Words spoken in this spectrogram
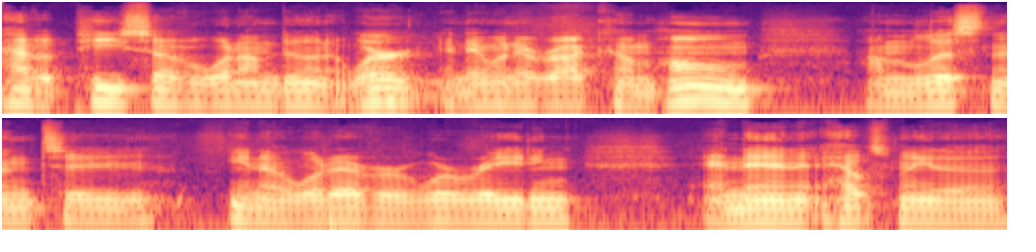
have a peace over what I'm doing at work. And then mm-hmm. whenever I come home, I'm listening to, you know, whatever we're reading. and then it helps me to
